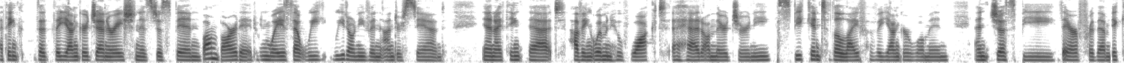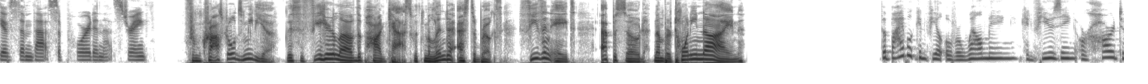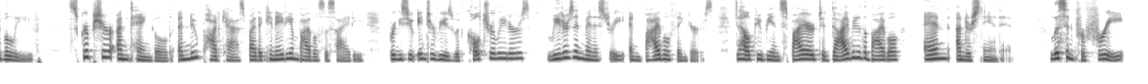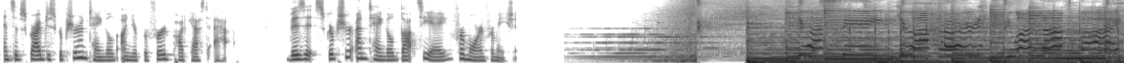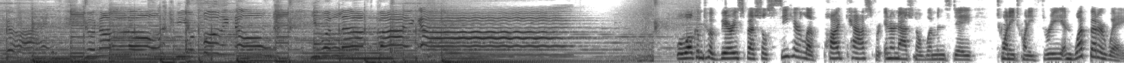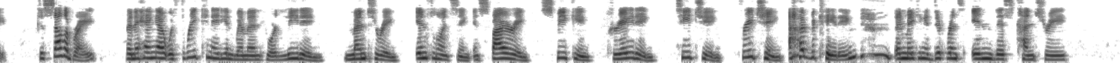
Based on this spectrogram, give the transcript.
I think that the younger generation has just been bombarded in ways that we, we don't even understand. And I think that having women who've walked ahead on their journey speak into the life of a younger woman and just be there for them, it gives them that support and that strength. From Crossroads Media, this is See Hear Love, the podcast with Melinda Estabrooks, Season 8, Episode number 29 the Bible can feel overwhelming, confusing, or hard to believe. Scripture Untangled, a new podcast by the Canadian Bible Society, brings you interviews with culture leaders, leaders in ministry, and Bible thinkers to help you be inspired to dive into the Bible and understand it. Listen for free and subscribe to Scripture Untangled on your preferred podcast app. Visit scriptureuntangled.ca for more information. Welcome to a very special See Hear Love podcast for International Women's Day 2023. And what better way to celebrate than to hang out with three Canadian women who are leading, mentoring, influencing, inspiring, speaking, creating, teaching, preaching, advocating, and making a difference in this country.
